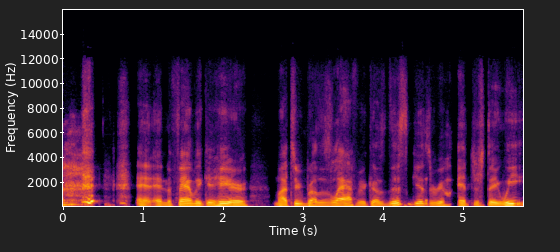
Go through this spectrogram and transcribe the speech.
and, and the family can hear my two brothers laughing because this gets real interesting. We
